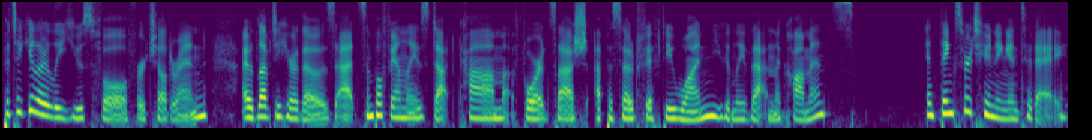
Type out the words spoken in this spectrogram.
particularly useful for children, I would love to hear those at simplefamilies.com forward slash episode 51. You can leave that in the comments. And thanks for tuning in today.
